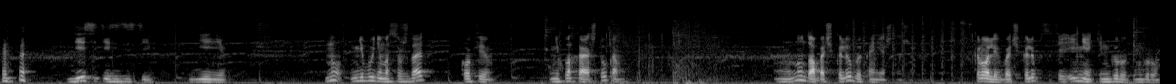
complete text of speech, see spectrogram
10 из 10 гениев. Ну, не будем осуждать. Кофе неплохая штука. Ну да, бочколюбы, конечно же. Кролик бочколюб, кстати. И не, кенгуру, кенгуру.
